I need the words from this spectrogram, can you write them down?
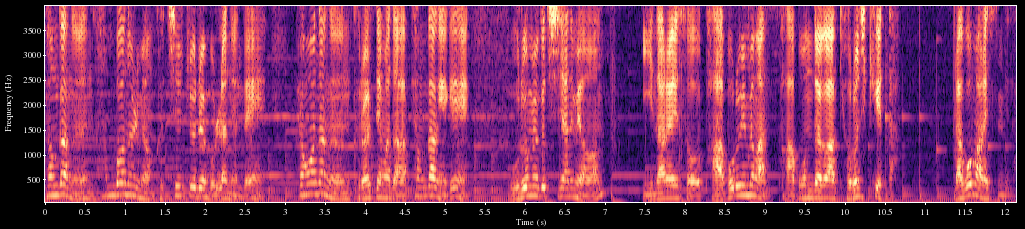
평강은 한 번 울면 그칠 줄을 몰랐는데 평원왕은 그럴 때마다 평강에게 울음을 그치지 않으면 이 나라에서 바보로 유명한 바본다가 결혼시키겠다 라고 말했습니다.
